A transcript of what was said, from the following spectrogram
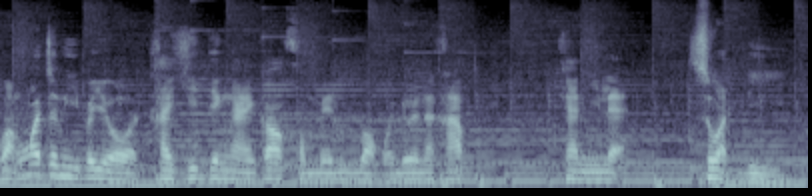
หวังว่าจะมีประโยชน์ใครคิดยังไงก็คอมเมนต์บอกไว้ด้วยนะครับ แค่นี้แหละ สวัสดี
